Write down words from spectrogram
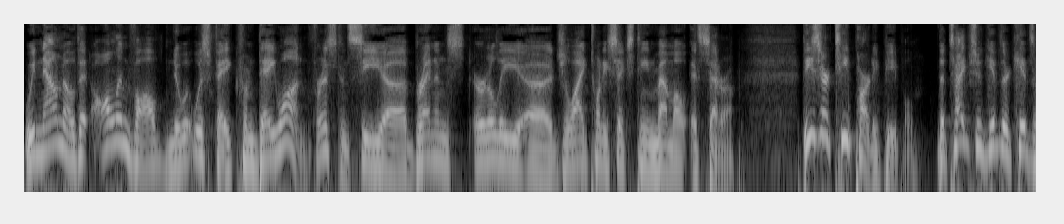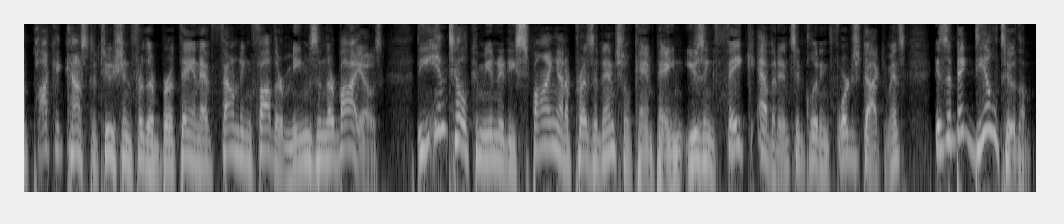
We now know that all involved knew it was fake from day one. For instance, see uh, Brennan's early uh, July 2016 memo, etc. These are Tea Party people, the types who give their kids a pocket constitution for their birthday and have founding father memes in their bios. The intel community spying on a presidential campaign using fake evidence, including forged documents, is a big deal to them.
